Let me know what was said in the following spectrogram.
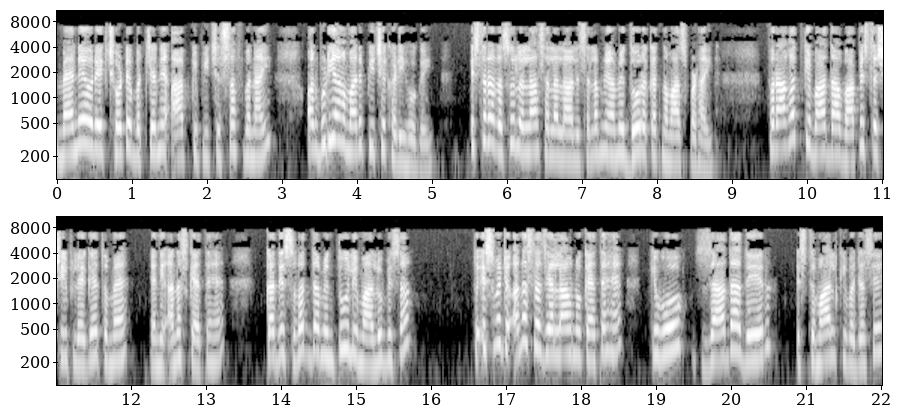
میں نے اور ایک چھوٹے بچے نے آپ کے پیچھے صف بنائی اور بڑھیا ہمارے پیچھے کھڑی ہو گئی۔ اس طرح رسول اللہ صلی اللہ علیہ وسلم نے ہمیں دو رکت نماز پڑھائی۔ فراغت کے بعد آپ واپس تشریف لے گئے تو میں یعنی انس کہتے ہیں کد اس ود منتول معلوم بسا تو اس میں جو انس رضی اللہ عنہ کہتے ہیں کہ وہ زیادہ دیر استعمال کی وجہ سے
